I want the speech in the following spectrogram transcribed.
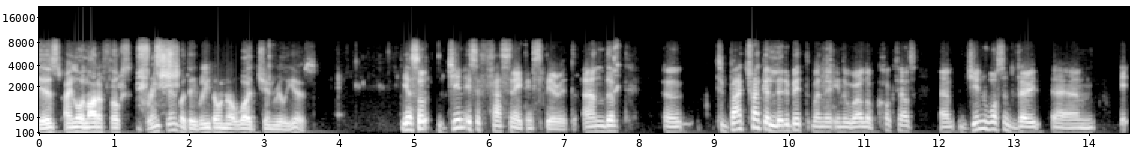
is? I know a lot of folks drink gin, but they really don't know what gin really is. yeah. So gin is a fascinating spirit, and uh, uh, to backtrack a little bit, when in the world of cocktails, um, gin wasn't very. Um, it,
